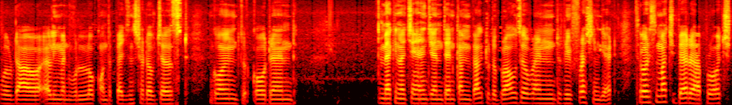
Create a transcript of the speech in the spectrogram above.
would our element would look on the page instead of just going to the code and making a change and then coming back to the browser and refreshing it. So it's much better approach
